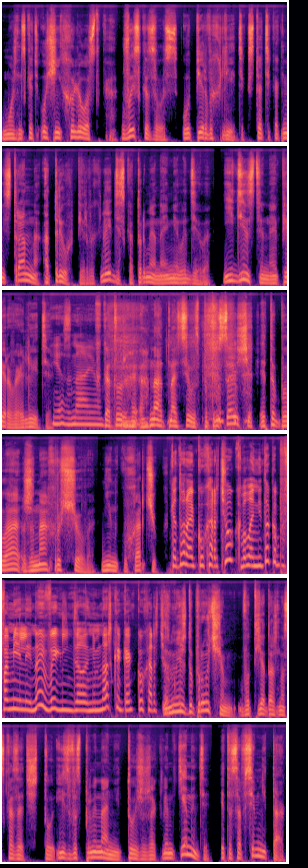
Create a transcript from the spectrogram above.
можно сказать, очень хлестко высказалась о первых леди. Кстати, как ни странно, о трех первых леди, с которыми она имела дело. Единственная первая леди, Я знаю. к которой она относилась потрясающе, это была жена Хрущева, Нина Кухарчук. Которая Кухарчук была не только по фамилии, но и выглядела немножко как Кухарчук. Между прочим, вот я должна сказать, что из воспоминаний той же Жаклин Кеннеди это совсем не так.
